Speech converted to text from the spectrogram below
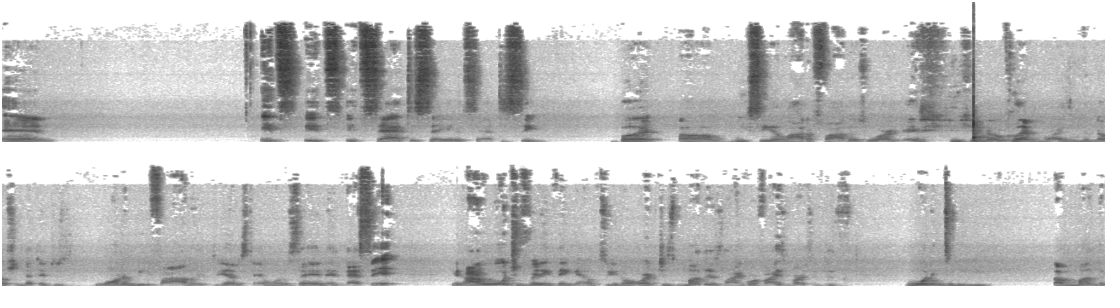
And it's it's it's sad to say and it's sad to see, but um, we see a lot of fathers who are, you know, glamorizing the notion that they just want to be fathers. You understand what I'm saying? And that's it. You know, I don't want you for anything else. You know, or just mothers like, or vice versa, just wanting to be a mother,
